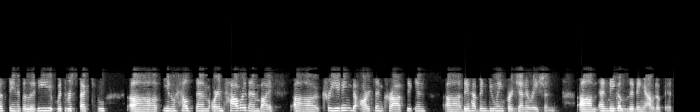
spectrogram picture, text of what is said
sustainability with respect to uh, you know help them or empower them by uh, creating the arts and crafts they can uh, they have been doing for generations um, and make a living out of it.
